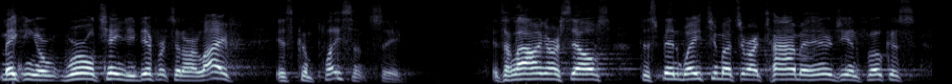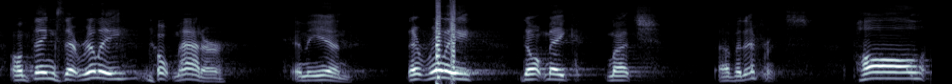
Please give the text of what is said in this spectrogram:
making a world changing difference in our life is complacency. It's allowing ourselves to spend way too much of our time and energy and focus on things that really don't matter in the end, that really don't make much of a difference. Paul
